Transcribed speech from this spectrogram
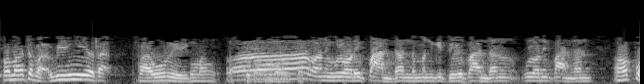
kon mau coba wingi ya tak sauri mang. Ah, kan kula ni pandan temen kidule pandan, kula ni pandan. Apa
